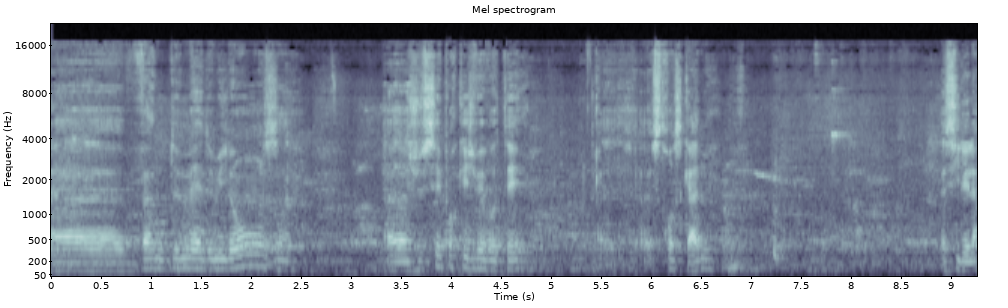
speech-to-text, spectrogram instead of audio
Euh, 22 mai 2011, euh, je sais pour qui je vais voter. Euh, Strauss-Kahn. S'il est là.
